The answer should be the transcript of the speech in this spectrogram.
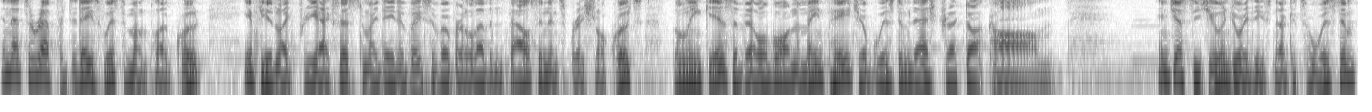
And that's a wrap for today's Wisdom Unplugged quote. If you'd like free access to my database of over 11,000 inspirational quotes, the link is available on the main page of wisdom-trek.com. And just as you enjoy these nuggets of wisdom,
